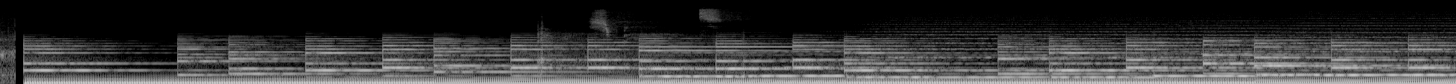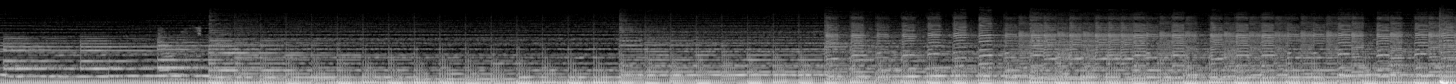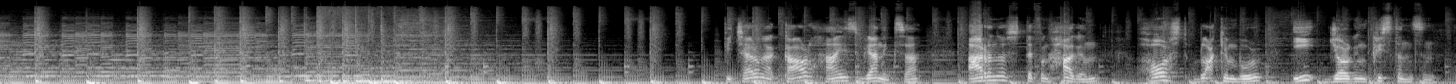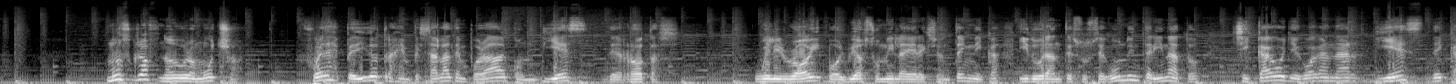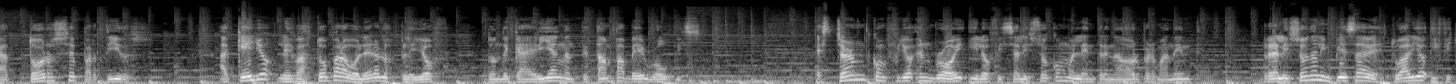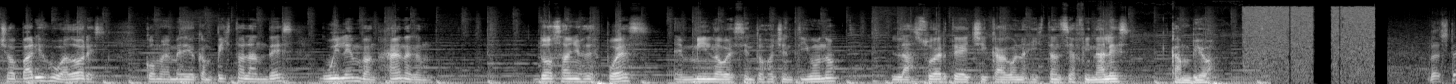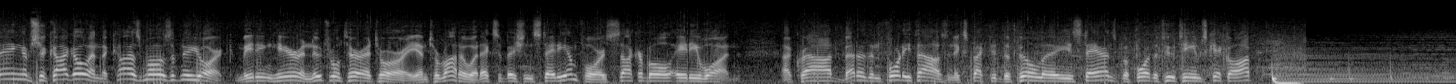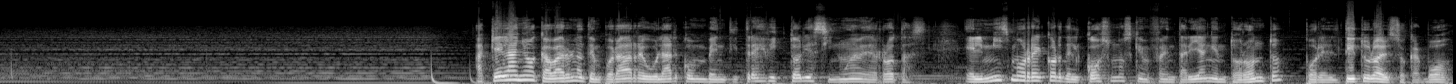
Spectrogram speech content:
A Karl Heinz Granixa, Arno Steffenhagen, Horst Blackenburg y Jorgen Christensen. Musgrove no duró mucho. Fue despedido tras empezar la temporada con 10 derrotas. Willie Roy volvió a asumir la dirección técnica y durante su segundo interinato, Chicago llegó a ganar 10 de 14 partidos. Aquello les bastó para volver a los playoffs, donde caerían ante Tampa Bay Roadies. Stern confió en Roy y lo oficializó como el entrenador permanente. Realizó una limpieza de vestuario y fichó a varios jugadores, como el mediocampista holandés Willem van Hanegem. Dos años después, en 1981, la suerte de Chicago en las instancias finales cambió. The Sting of Chicago and the Cosmos of New York meeting here in neutral territory in Toronto at Exhibition Stadium for Soccer Bowl 81. A crowd better than 40,000 expected to fill the stands before the two teams kick off. Aquel año acabaron la temporada regular con 23 victorias y 9 derrotas, el mismo récord del Cosmos que enfrentarían en Toronto por el título del Soccer Bowl.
